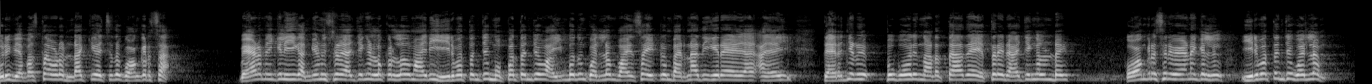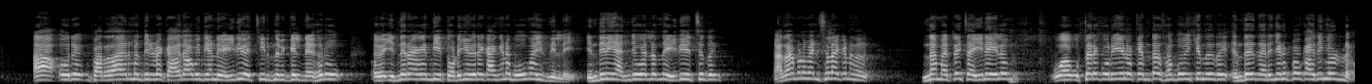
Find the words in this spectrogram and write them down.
ഒരു വ്യവസ്ഥ അവിടെ ഉണ്ടാക്കി വെച്ചത് കോൺഗ്രസ്സാണ് വേണമെങ്കിൽ ഈ കമ്മ്യൂണിസ്റ്റ് രാജ്യങ്ങളിലൊക്കെ ഉള്ളത് മാതിരി ഇരുപത്തഞ്ചും മുപ്പത്തഞ്ചും അമ്പതും കൊല്ലം വയസ്സായിട്ടും ഭരണാധികാരിയായി തെരഞ്ഞെടുപ്പ് പോലും നടത്താതെ എത്ര രാജ്യങ്ങളുണ്ട്? കോൺഗ്രസിന് വേണമെങ്കിൽ ഇരുപത്തഞ്ച് കൊല്ലം ആ ഒരു പ്രധാനമന്ത്രിയുടെ കാലാവധിയാണ് എഴുതി വെച്ചിരുന്നുവെങ്കിൽ നെഹ്റു ഇന്ദിരാഗാന്ധി തുടങ്ങിയവരൊക്കെ അങ്ങനെ പോകുമായിരുന്നില്ലേ? എന്തിനാ അഞ്ച് കൊല്ലം എന്ന് എഴുതി വെച്ചത്? അതാണ് നമ്മൾ മനസ്സിലാക്കണത്. എന്നാൽ മറ്റേ ചൈനയിലും ഉത്തര കൊറിയയിലും ഒക്കെ എന്താ സംഭവിക്കുന്നത്? എന്തേ തെരഞ്ഞെടുപ്പോ കാര്യങ്ങളുണ്ടോ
